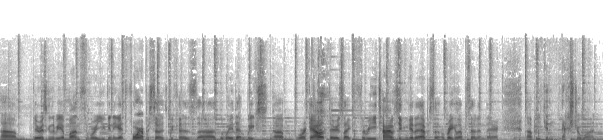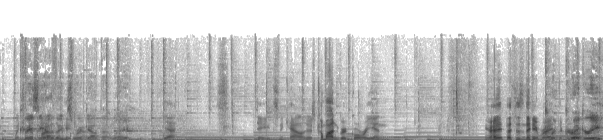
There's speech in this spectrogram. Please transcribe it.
Um, there is going to be a month where you're going to get four episodes because uh, the way that weeks uh, work out, there's like three times you can get an episode, a regular episode in there, uh, but you get an extra one when Crazy how things work out that way. Yeah, dates and calendars. Come on, Gregorian. Right, that's his name, right? Gre- The Gregory?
